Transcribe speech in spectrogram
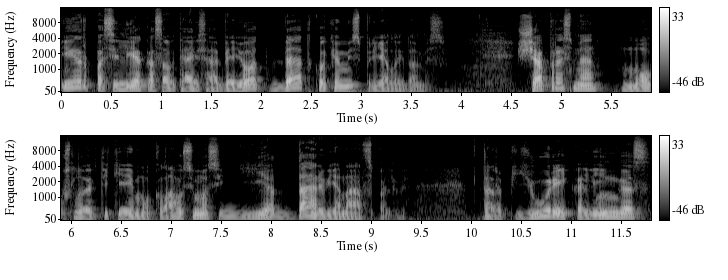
ir pasilieka savo teisę abejot bet kokiomis prielaidomis. Šią prasme mokslo ir tikėjimo klausimas įgyja dar vieną atspalvį. Tarp jų reikalingas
